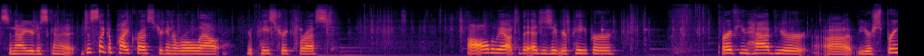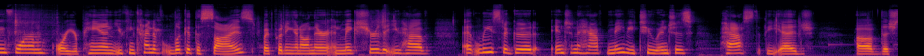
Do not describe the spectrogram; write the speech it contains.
So now you're just gonna, just like a pie crust, you're gonna roll out your pastry crust all the way out to the edges of your paper. Or if you have your, uh, your spring form or your pan, you can kind of look at the size by putting it on there and make sure that you have at least a good inch and a half, maybe two inches past the edge of the,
